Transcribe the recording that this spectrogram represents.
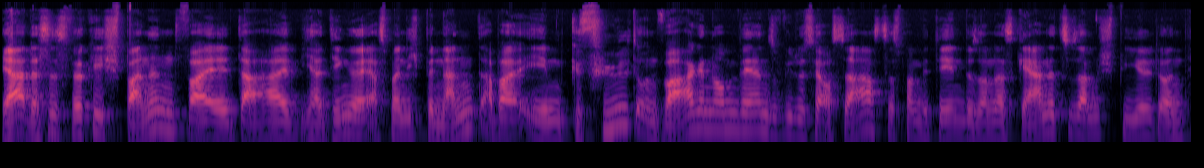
Ja, das ist wirklich spannend, weil da ja Dinge erstmal nicht benannt, aber eben gefühlt und wahrgenommen werden, so wie du es ja auch sagst, dass man mit denen besonders gerne zusammenspielt und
